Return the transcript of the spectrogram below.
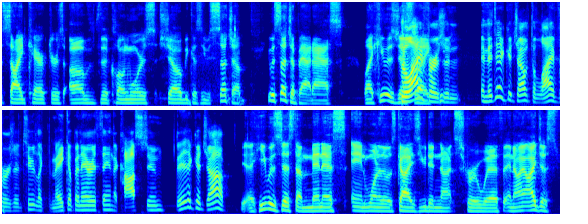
side characters of the Clone Wars show because he was such a he was such a badass. Like he was just the live like- version, and they did a good job with the live version too, like the makeup and everything, the costume. They did a good job. Yeah, he was just a menace and one of those guys you did not screw with. And I, I just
